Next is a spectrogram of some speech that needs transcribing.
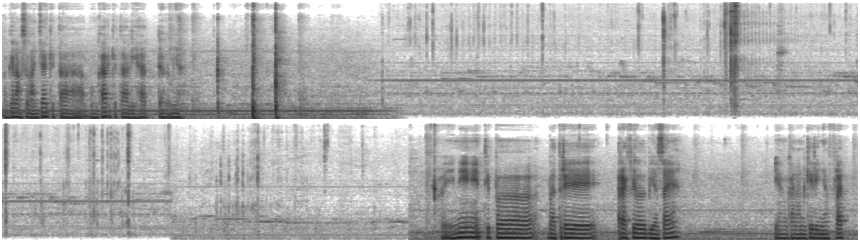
Oke langsung aja kita bongkar, kita lihat dalamnya. ini tipe baterai refill biasa ya yang kanan kirinya flat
